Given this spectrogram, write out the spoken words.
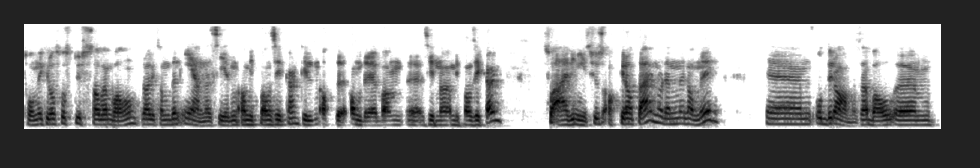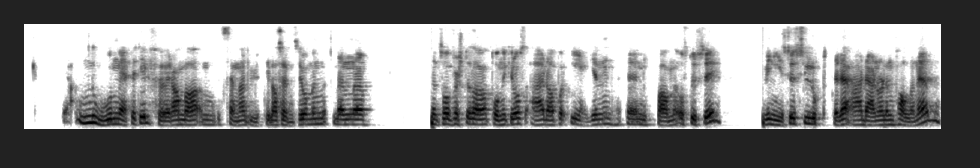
Tony Cross får stussa den ballen fra liksom den ene siden av midtbanesirkelen til den andre eh, siden av midtbanesirkelen, så er Venicius akkurat der når den lander, eh, og drar med seg ball eh, ja, noen meter til før han da sender den ut til Ascensio. Men, men, eh, men så første da, Tony Cross er da på egen eh, midtbane og stusser. Venicius lukter det, er der når den faller ned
